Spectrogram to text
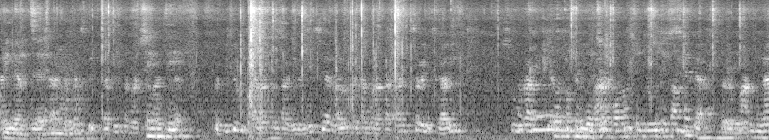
hanya perusahaan domestik Begitu bicara tentang Indonesia lalu kita mengatakan sering sekali surat yang diterima itu tidak bermakna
